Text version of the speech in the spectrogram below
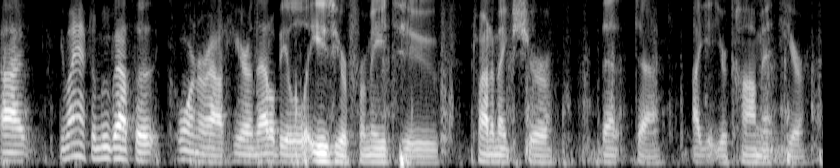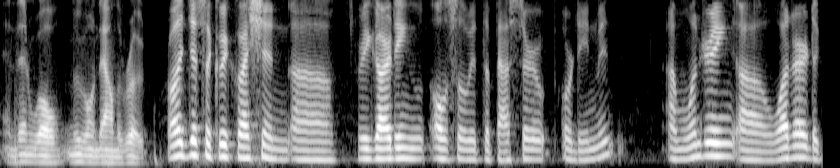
uh, you might have to move out the corner out here, and that'll be a little easier for me to try to make sure that uh, I get your comment here, and then we'll move on down the road. Well, just a quick question uh, regarding also with the pastor ordainment. I'm wondering uh, what are the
